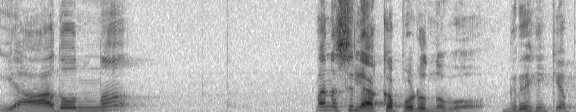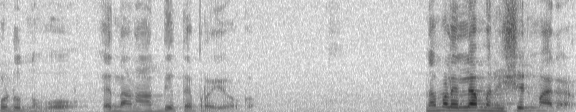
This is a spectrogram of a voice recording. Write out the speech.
യാതൊന്ന് മനസ്സിലാക്കപ്പെടുന്നുവോ ഗ്രഹിക്കപ്പെടുന്നുവോ എന്നാണ് ആദ്യത്തെ പ്രയോഗം. നമ്മളെല്ലാം മനുഷ്യന്മാരാണ്.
